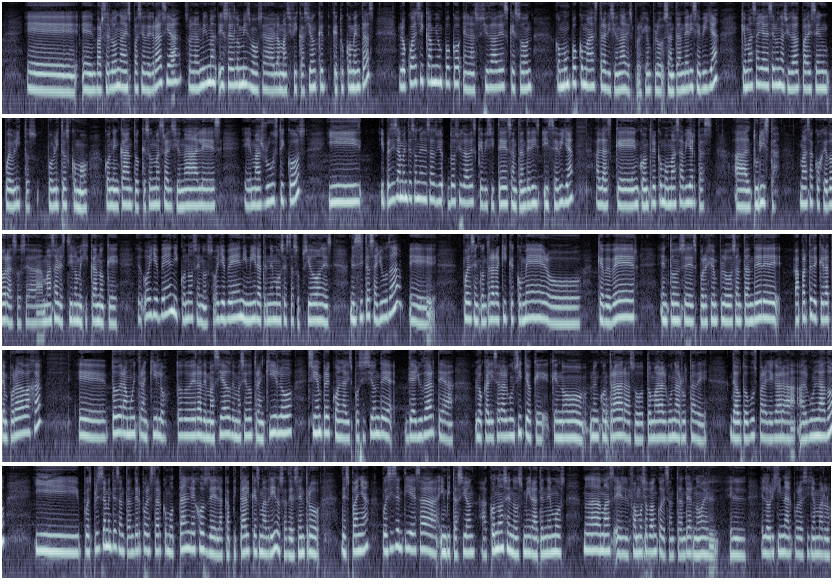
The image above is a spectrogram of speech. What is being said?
Eh, en Barcelona, Espacio de Gracia, son las mismas, eso es lo mismo, o sea, la masificación que, que tú comentas, lo cual sí cambia un poco en las ciudades que son como un poco más tradicionales, por ejemplo, Santander y Sevilla, que más allá de ser una ciudad parecen pueblitos, pueblitos como con encanto, que son más tradicionales, eh, más rústicos y, y, precisamente son en esas dos ciudades que visité, Santander y Sevilla, a las que encontré como más abiertas al turista más acogedoras, o sea, más al estilo mexicano que, oye, ven y conócenos, oye, ven y mira, tenemos estas opciones, necesitas ayuda, eh, puedes encontrar aquí qué comer o qué beber. Entonces, por ejemplo, Santander, eh, aparte de que era temporada baja, eh, todo era muy tranquilo, todo era demasiado, demasiado tranquilo, siempre con la disposición de, de ayudarte a, localizar algún sitio que, que no, no encontraras o tomar alguna ruta de, de autobús para llegar a, algún lado y pues precisamente Santander por estar como tan lejos de la capital que es Madrid, o sea, del centro de España, pues sí sentí esa invitación a conócenos, mira, tenemos no nada más el famoso Banco de Santander, ¿no? El, el, el original, por así llamarlo.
